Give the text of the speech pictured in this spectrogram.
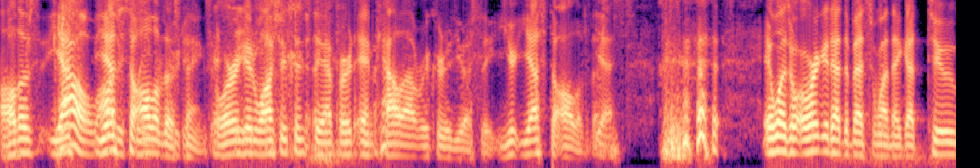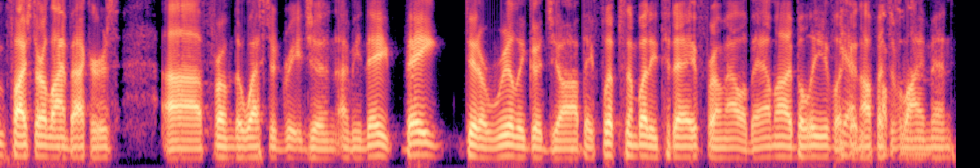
all those yes, Cal yes to all of those things. SC. Oregon, Washington, Stanford, and Cal out recruited USC. You're, yes to all of them. yes, it was Oregon had the best one. They got two five star linebackers uh, from the Western region. I mean, they they did a really good job. They flipped somebody today from Alabama, I believe, like Yeah, an offensive offensive lineman.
